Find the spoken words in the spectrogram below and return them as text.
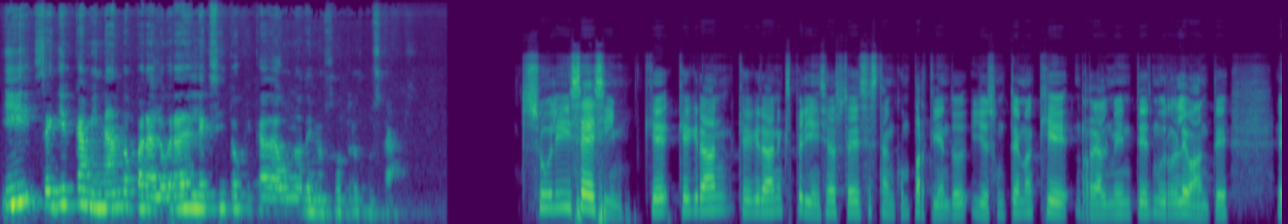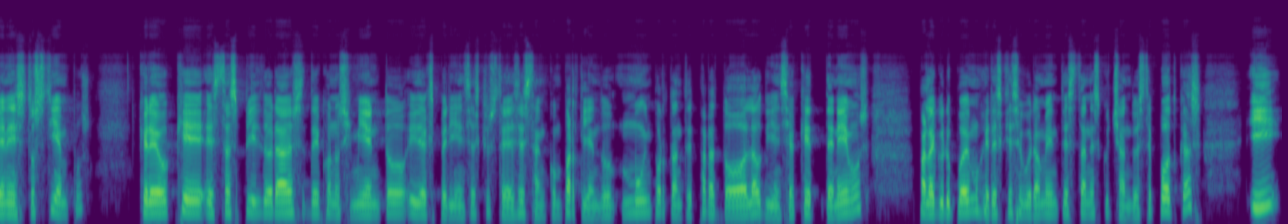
y seguir caminando para lograr el éxito que cada uno de nosotros buscamos. Zuli y Ceci, qué, qué, gran, qué gran experiencia ustedes están compartiendo y es un tema que realmente es muy relevante en estos tiempos. Creo que estas píldoras de conocimiento y de experiencias que ustedes están compartiendo, muy importantes para toda la audiencia que tenemos, para el grupo de mujeres que seguramente están escuchando este podcast, y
